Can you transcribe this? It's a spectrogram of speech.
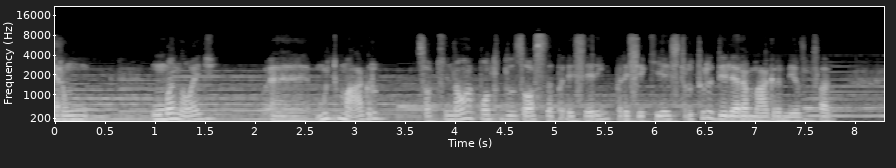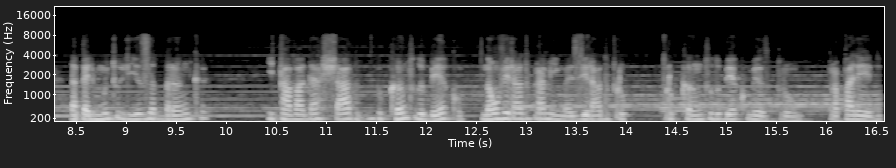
Era um, um humanoide é, muito magro, só que não a ponto dos ossos aparecerem, parecia que a estrutura dele era magra mesmo, sabe? Da pele muito lisa, branca, e tava agachado no canto do beco, não virado para mim, mas virado pro, pro canto do beco mesmo, pro, pra parede.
